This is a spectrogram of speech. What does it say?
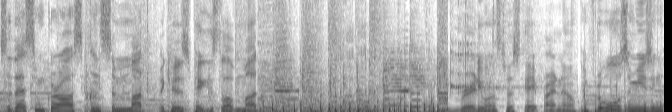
So there's some grass and some mud because pigs love mud really wants to escape right now. And for the walls, I'm using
